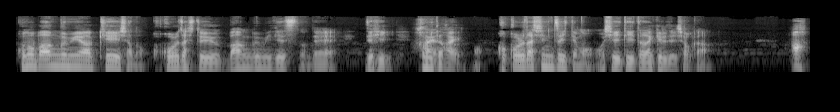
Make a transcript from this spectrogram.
この番組は経営者の志という番組ですので、ぜひ、はい富田さんの志についても教えていただけるでしょうか？あ、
